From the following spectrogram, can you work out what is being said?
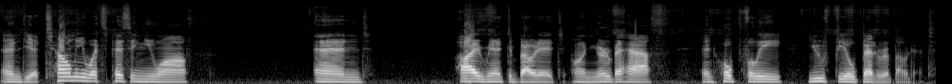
and you tell me what's pissing you off and I rant about it on your behalf and hopefully you feel better about it.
